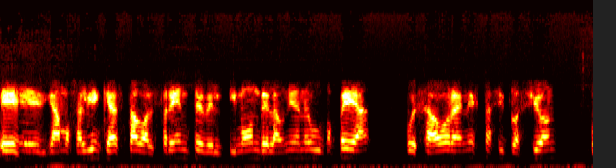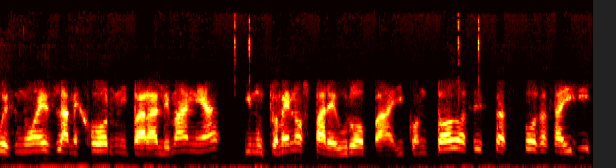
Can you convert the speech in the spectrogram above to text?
eh, digamos, alguien que ha estado al frente del timón de la Unión Europea, pues ahora en esta situación, pues no es la mejor ni para Alemania y mucho menos para Europa. Y con todas estas cosas ahí,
